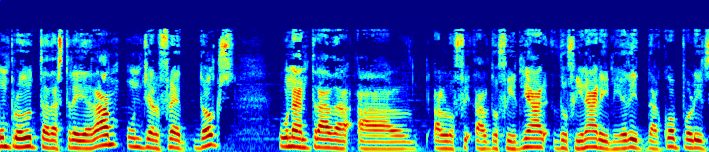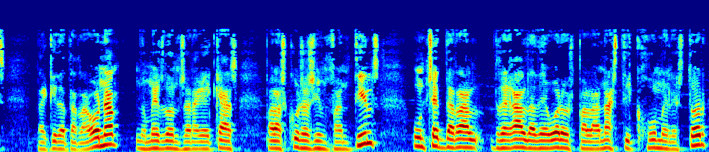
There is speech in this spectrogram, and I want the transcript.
un producte d'Estrella d'Am, un gel fred d'Ox, una entrada al, al, al dofinar, dofinari, millor dit, d'Aquòpolis d'aquí de Tarragona, només doncs, en aquest cas per les curses infantils, un set de regal de 10 euros per la Nàstic Hummel Store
